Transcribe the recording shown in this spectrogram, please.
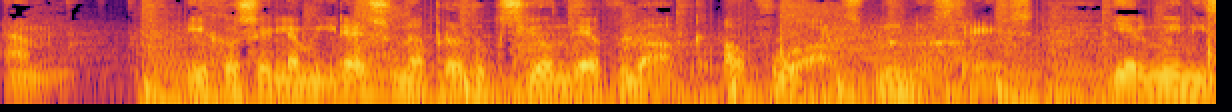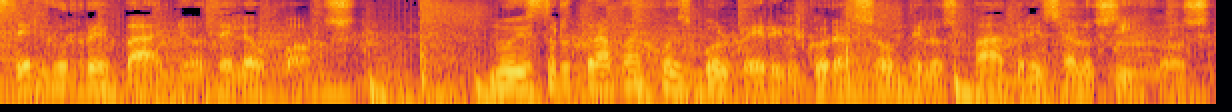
Amén. Hijos en la Mira es una producción de Flock of Wars Ministries y el Ministerio Rebaño de Lobos. Nuestro trabajo es volver el corazón de los padres a los hijos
